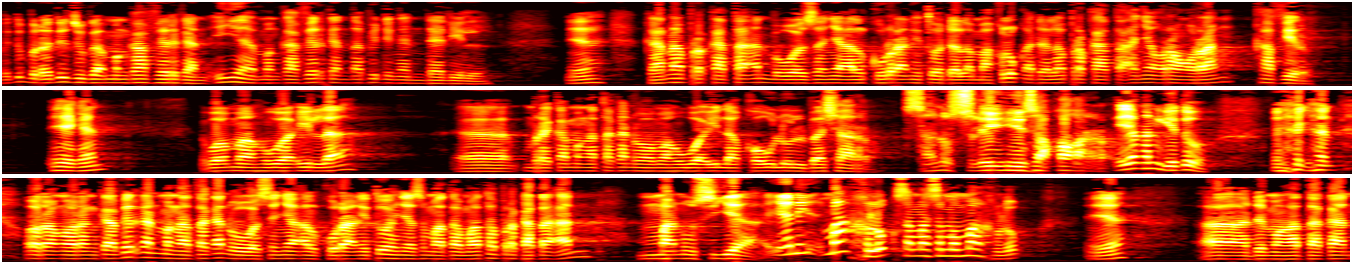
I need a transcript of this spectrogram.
Itu berarti juga mengkafirkan. Iya mengkafirkan tapi dengan dalil. Ya karena perkataan bahwasanya Al-Quran itu adalah makhluk adalah perkataannya orang-orang kafir. Iya kan? Wa ma huwa illa e, mereka mengatakan wa huwa ila qaulul bashar. Sanuslihi saqar. Iya kan gitu? Ya kan? Orang-orang kafir kan mengatakan bahwasanya Al-Qur'an itu hanya semata-mata perkataan manusia. Yakni makhluk sama-sama makhluk. Ya uh, ada mengatakan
